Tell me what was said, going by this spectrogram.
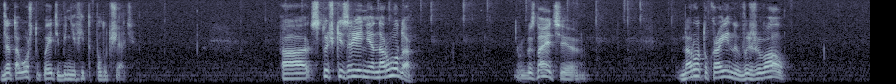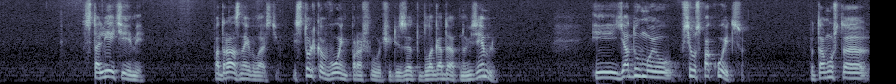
для того, чтобы эти бенефиты получать. А с точки зрения народа, вы знаете, народ Украины выживал столетиями под разной властью. И столько войн прошло через эту благодатную землю. И я думаю, все успокоится. Потому что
